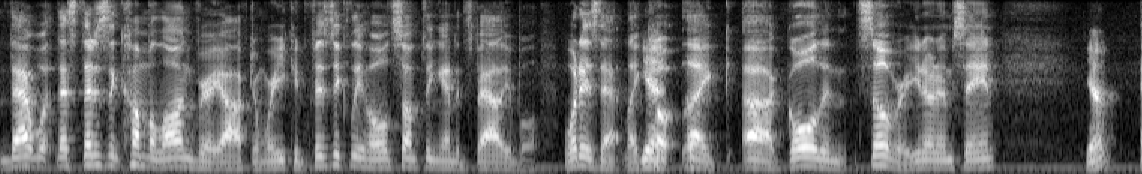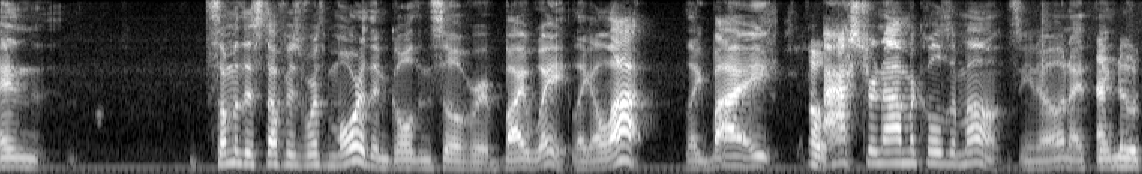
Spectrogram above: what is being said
that that's that doesn't come along very often where you can physically hold something and it's valuable. What is that? Like yeah. co- like uh gold and silver, you know what I'm saying? Yep. And some of this stuff is worth more than gold and silver by weight, like a lot. Like by oh. astronomical amounts, you know, and I think no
